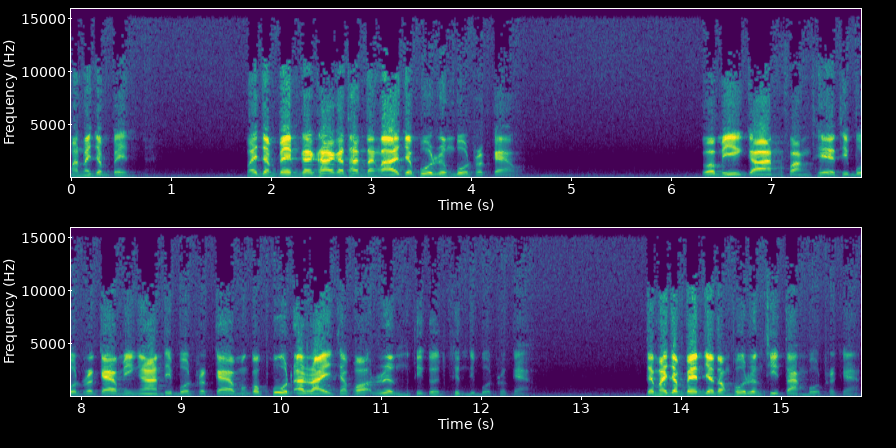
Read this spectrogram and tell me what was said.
มันไม่จำเป็น ไม่จำเป็นคล้ายๆกับท่านทั้งหลาย จะพูดเรื่องโบสถ์พระแก้ว ว่ามีการฟังเทศที่โบสถ์พระแก้ว มีงานที่โบสถ์พระแก้ว มันก็พูดอะไร เฉพาะเรื่องที่เกิดขึ้นที่โบสถ์พระแก้ว แต่ไม่จำเป็นจะต้องพูดเรื่องที่ตั้งโบสถ์พระแก้ว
